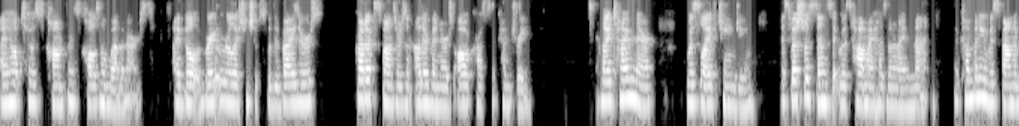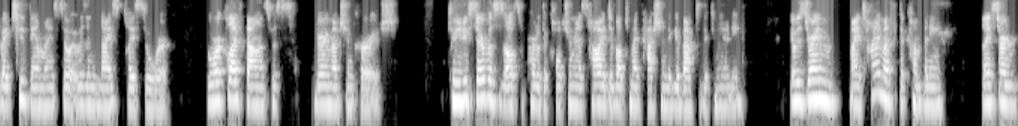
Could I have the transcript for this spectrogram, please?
I helped host conference calls and webinars. I built great relationships with advisors, product sponsors, and other vendors all across the country. My time there was life changing, especially since it was how my husband and I met. The company was founded by two families, so it was a nice place to work. The work life balance was very much encouraged. Community service is also part of the culture and is how I developed my passion to give back to the community. It was during my time at the company that I started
